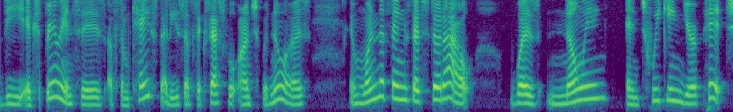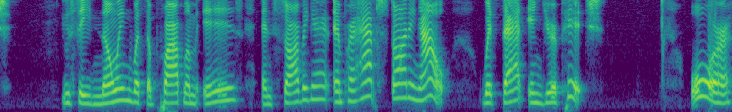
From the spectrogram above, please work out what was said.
the experiences of some case studies of successful entrepreneurs. And one of the things that stood out was knowing and tweaking your pitch. You see, knowing what the problem is and solving it, and perhaps starting out with that in your pitch. Or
